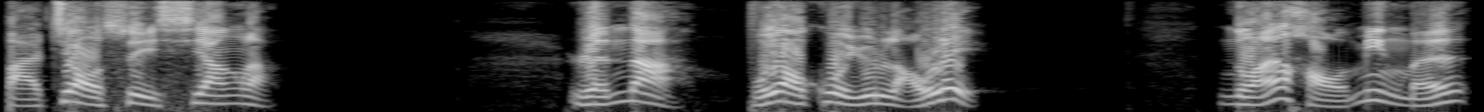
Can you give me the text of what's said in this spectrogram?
把觉睡香了，人呐。不要过于劳累，暖好命门，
